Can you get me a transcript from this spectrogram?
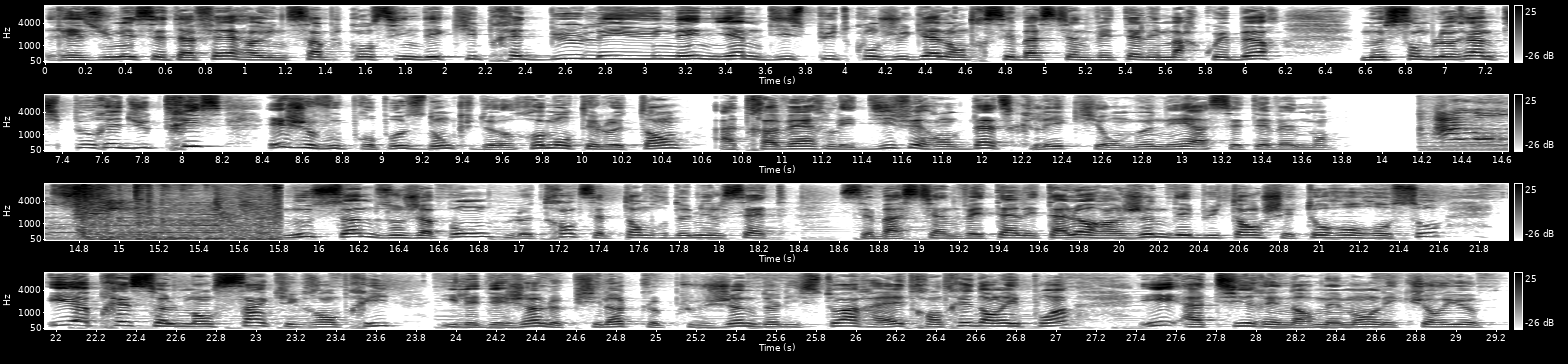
Résumer cette affaire à une simple consigne d'équipe Red Bull et une énième dispute conjugale entre Sébastien Vettel et Mark Webber me semblerait un petit peu réductrice et je vous propose donc de remonter le temps à travers les différentes dates clés qui ont mené à cet événement. Nous sommes au Japon le 30 septembre 2007. Sébastien Vettel est alors un jeune débutant chez Toro Rosso et après seulement 5 Grands Prix, il est déjà le pilote le plus jeune de l'histoire à être entré dans les points et attire énormément les curieux.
